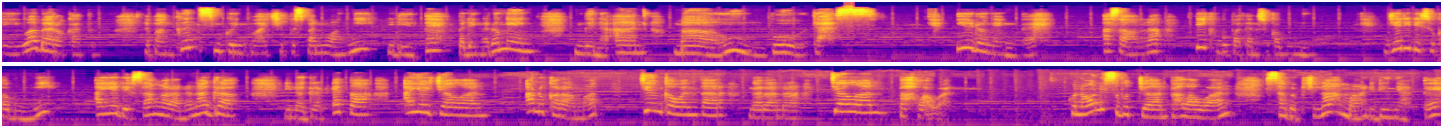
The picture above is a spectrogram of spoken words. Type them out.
warahmatullahi wabarakatuh. Nepangkeun simkuring pohaci puspan wangi di dieu teh pada ngadongeng ngeunaan maung bodas. Ieu dongeng teh asalna di Kabupaten Sukabumi. Jadi di Sukabumi aya desa ngaranna Nagrak. Di Nagrak eta aya jalan anu karamat jeung kawentar ngaranna Jalan Pahlawan. Kunaon disebut jalan pahlawan sabab cenah mah di dinya teh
